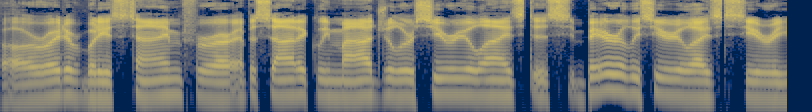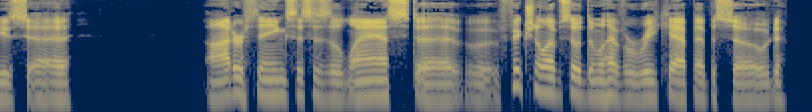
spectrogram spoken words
All right, everybody, it's time for our episodically modular, serialized, uh, barely serialized series, uh, Otter Things. This is the last uh, fictional episode, then we'll have a recap episode.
